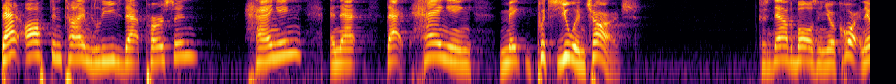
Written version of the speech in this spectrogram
That oftentimes leaves that person hanging, and that, that hanging make, puts you in charge. Because now the ball's in your court, and they,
